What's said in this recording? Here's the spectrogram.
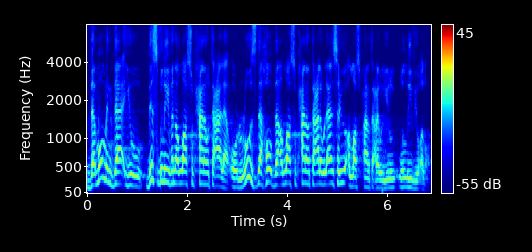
The moment that you disbelieve in Allah subhanahu wa ta'ala or lose the hope that Allah subhanahu wa ta'ala will answer you, Allah subhanahu wa ta'ala will, will leave you alone.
